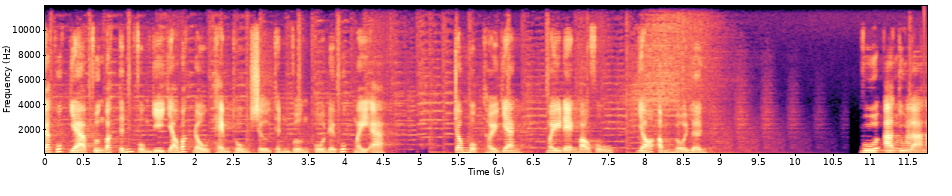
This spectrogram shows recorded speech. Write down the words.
các quốc gia phương Bắc tính phụng dị giáo bắt đầu thèm thuồng sự thịnh vượng của đế quốc Maya. Trong một thời gian, mây đen bao phủ, gió âm nổi lên. Vua Atula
